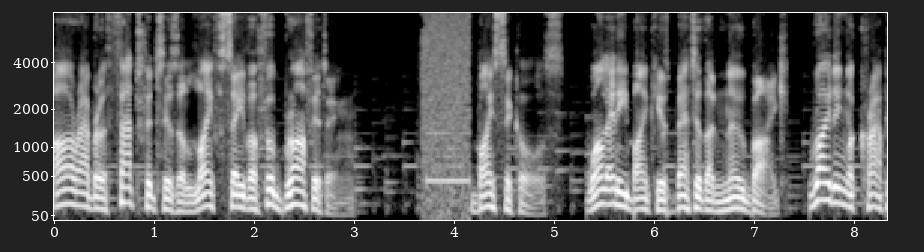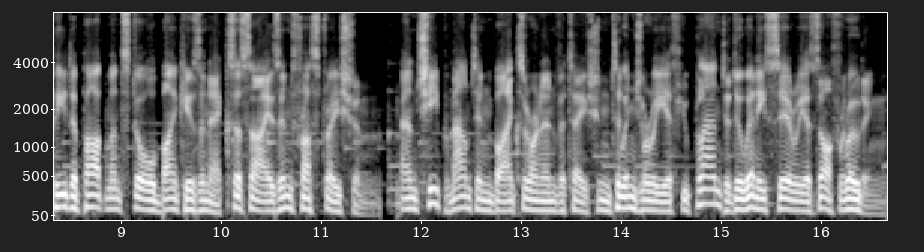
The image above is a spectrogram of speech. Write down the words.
r/ABraThatFits is a lifesaver for bra fitting. Bicycles. While any bike is better than no bike, riding a crappy department store bike is an exercise in frustration, and cheap mountain bikes are an invitation to injury if you plan to do any serious off-roading.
